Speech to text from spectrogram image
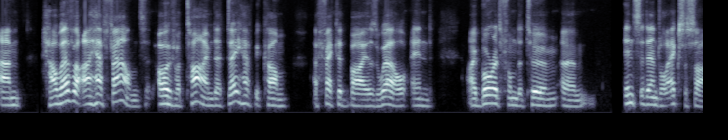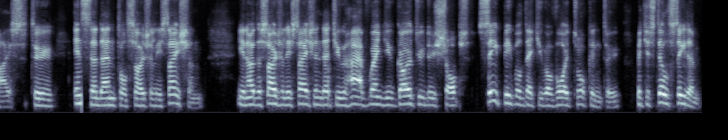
Um, however, I have found over time that they have become affected by as well. And I borrowed from the term um, incidental exercise to incidental socialization. You know, the socialization that you have when you go to the shops, see people that you avoid talking to, but you still see them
